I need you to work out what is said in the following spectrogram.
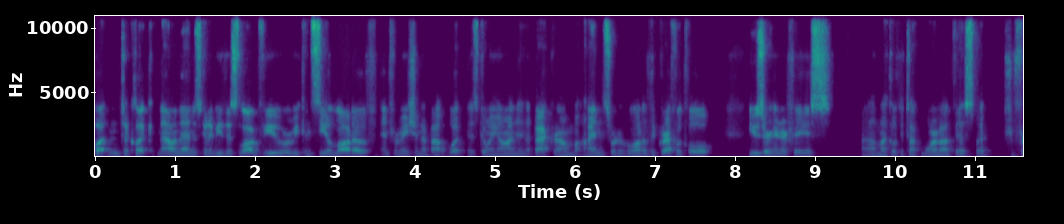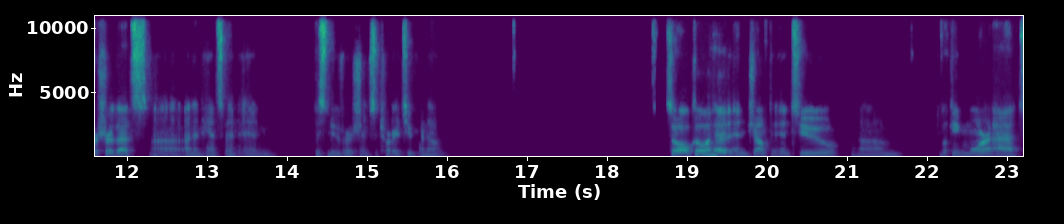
button to click now and then is going to be this log view where we can see a lot of information about what is going on in the background behind sort of a lot of the graphical user interface. Uh, Michael could talk more about this, but for sure that's uh, an enhancement in this new version, Satori 2.0. So I'll go ahead and jump into um, looking more at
